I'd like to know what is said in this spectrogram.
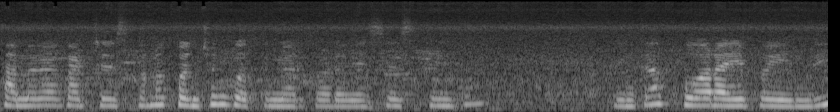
సన్నగా కట్ చేసుకున్న కొంచెం కొత్తిమీర కూడా వేసేసుకుంటాం. ఇంకా కూర అయిపోయింది.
